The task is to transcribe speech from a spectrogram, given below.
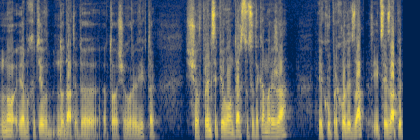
Ну, я би хотів додати до того, що говорив Віктор, що в принципі волонтерство це така мережа, яку приходить запит, і цей запит,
